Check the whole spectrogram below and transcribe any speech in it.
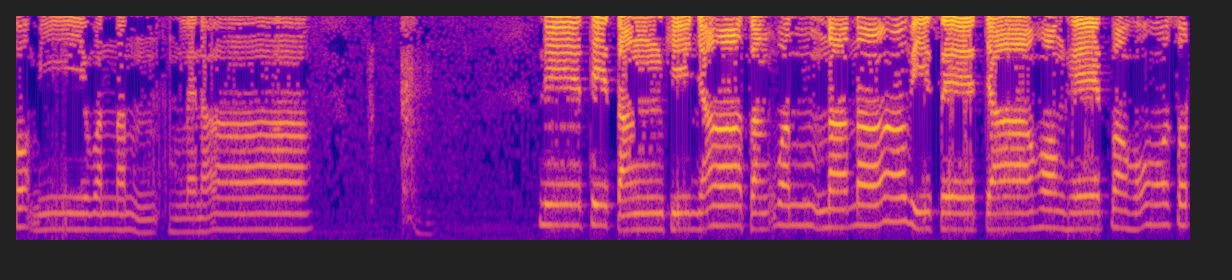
ก็มีวันนั้นและนะ นิทิตังขีญาสังวันนานาวิเศษจาห้องเหตุมโหสถ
